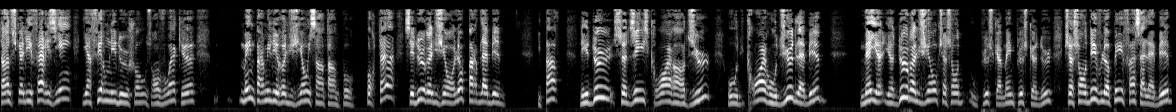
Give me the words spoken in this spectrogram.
tandis que les pharisiens y affirment les deux choses. On voit que même parmi les religions, ils s'entendent pas. Pourtant, ces deux religions-là parlent de la Bible. Ils parlent, les deux se disent croire en Dieu, ou croire au Dieu de la Bible, mais il y, a, deux religions qui se sont, ou plus que même plus que deux, qui se sont développées face à la Bible,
